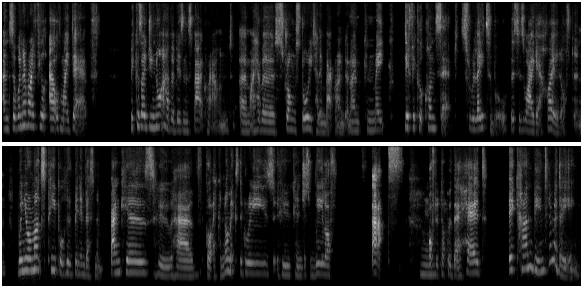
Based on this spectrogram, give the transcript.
And so whenever I feel out of my depth, because I do not have a business background, um, I have a strong storytelling background and I can make difficult concepts relatable. This is why I get hired often. When you're amongst people who've been investment bankers, who have got economics degrees, who can just reel off stats mm. off the top of their head, it can be intimidating.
